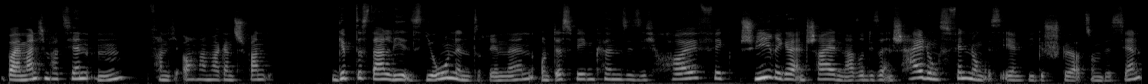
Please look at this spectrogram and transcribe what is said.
bei manchen Patienten, fand ich auch nochmal ganz spannend, gibt es da Läsionen drinnen und deswegen können sie sich häufig schwieriger entscheiden. Also diese Entscheidungsfindung ist irgendwie gestört so ein bisschen,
